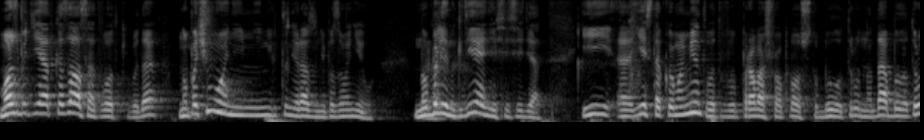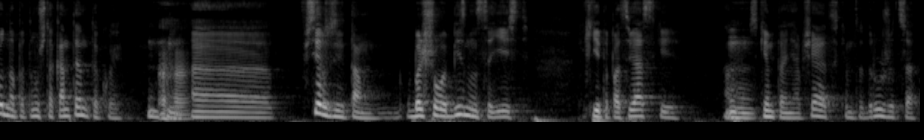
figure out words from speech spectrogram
Может быть, я отказался от водки бы, да? Но почему они мне никто ни разу не позвонил? Но, блин, где они все сидят? И э, есть такой момент, вот вы- про ваш вопрос, что было трудно. Да, было трудно, потому что контент такой. Ага. Э, всех же там, у большого бизнеса есть какие-то подсвязки, там, с кем-то они общаются, с кем-то дружатся.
